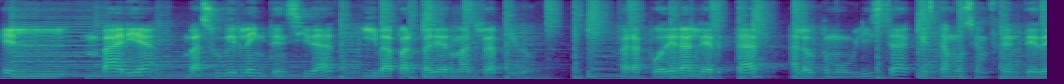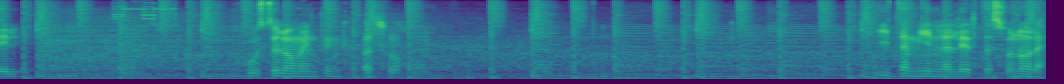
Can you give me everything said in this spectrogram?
el Varia va a subir la intensidad y va a parpadear más rápido para poder alertar al automovilista que estamos enfrente de él justo el momento en que pasó. Y también la alerta sonora.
